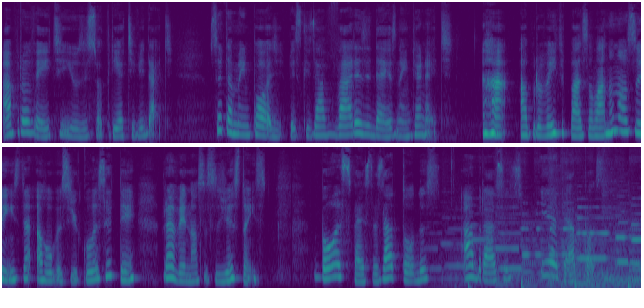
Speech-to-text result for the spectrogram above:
Aproveite e use sua criatividade. Você também pode pesquisar várias ideias na internet. Aproveita e passa lá no nosso Insta, arroba CirculaCT, para ver nossas sugestões. Boas festas a todos, abraços e até a próxima!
